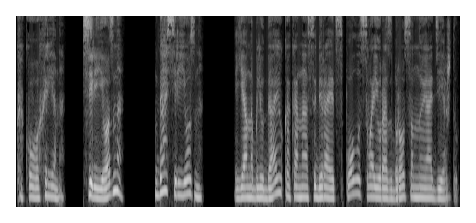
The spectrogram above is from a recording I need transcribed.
«Какого хрена? Серьезно?» «Да, серьезно». Я наблюдаю, как она собирает с пола свою разбросанную одежду,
